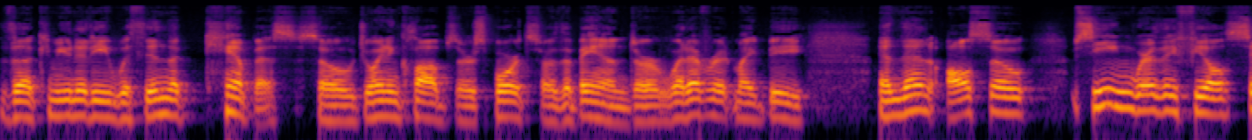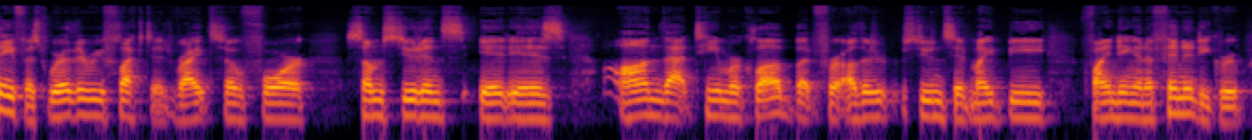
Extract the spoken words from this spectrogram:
the community within the campus, so joining clubs or sports or the band or whatever it might be, and then also seeing where they feel safest, where they're reflected, right? So for some students, it is on that team or club, but for other students, it might be finding an affinity group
